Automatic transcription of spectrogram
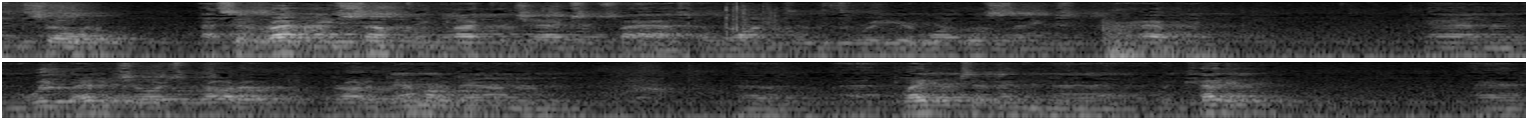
And so I said, write me something like the Jackson Five, a one, two, three, or one of those things that are happening. And a week later, George brought a brought a demo down and uh, I played it to him, and uh, we cut it. And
